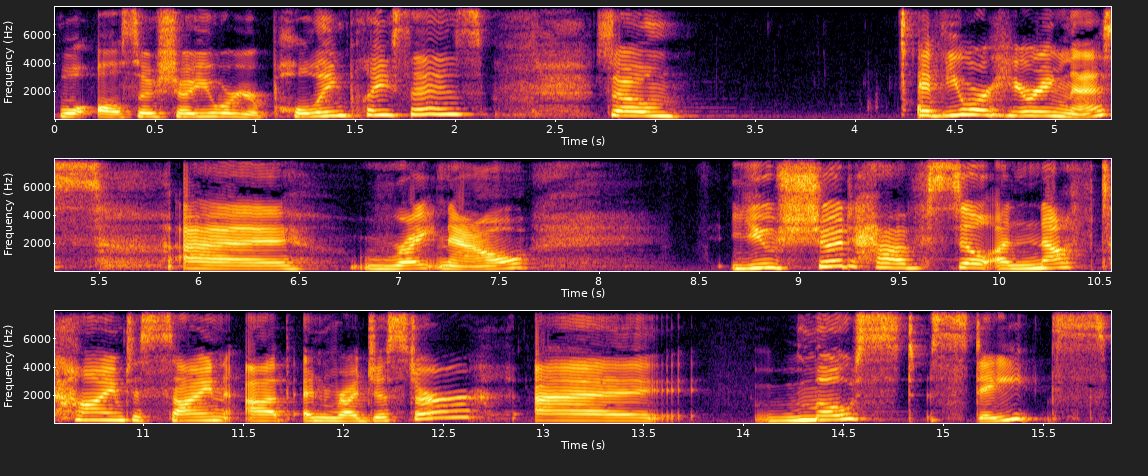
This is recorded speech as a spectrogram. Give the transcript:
will also show you where your polling place is. So if you are hearing this uh, right now, you should have still enough time to sign up and register. Uh, most states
